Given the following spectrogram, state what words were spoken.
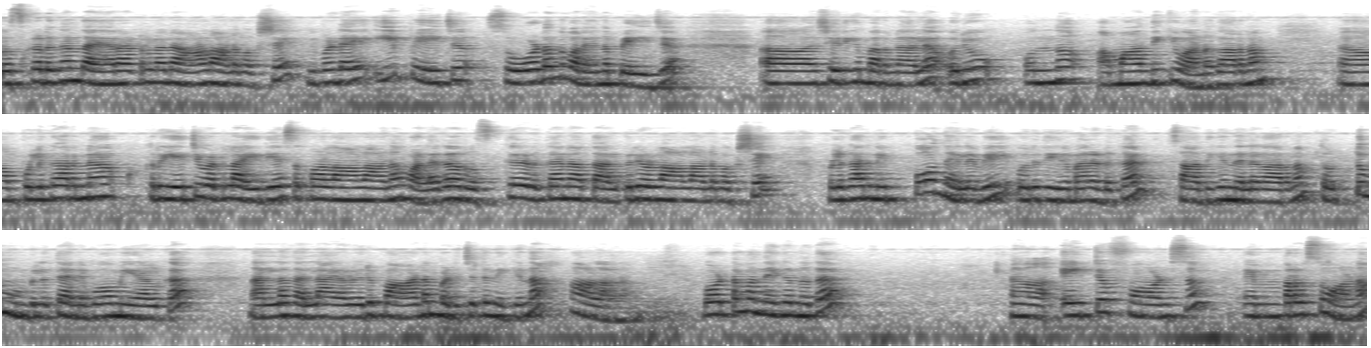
റിസ്ക് എടുക്കാൻ തയ്യാറായിട്ടുള്ള ഒരാളാണ്. പക്ഷേ ഇവിടെ ഈ പേജ് സോഡ് എന്ന് പറയുന്ന പേജ് ശരിക്കും പറഞ്ഞാൽ ഒരു ഒന്ന് അമാന്തിക്കുവാണ്. കാരണം പുള്ളിക്കാരന് ക്രിയേറ്റീവ് ആയിട്ടുള്ള ഐഡിയാസ് ഒക്കെ ഉള്ള ആളാണ്. വളരെ റിസ്ക് എടുക്കാൻ താല്പര്യമുള്ള ആളാണ്. പക്ഷേ പുള്ളിക്കാരൻ ഇപ്പോൾ നിലവിൽ ഒരു തീരുമാനം എടുക്കാൻ സാധിക്കുന്നില്ല. കാരണം തൊട്ട് മുമ്പിലത്തെ അനുഭവം ഇയാൾക്ക് നല്ലതല്ല. അയാൾ ഒരു പാഠം പഠിച്ചിട്ട് നിൽക്കുന്ന ആളാണ്. ബോട്ടം വന്നിരിക്കുന്നത് എയ്റ്റ് ഓഫ് ഫോൺസും എംപ്രസും ആണ്.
